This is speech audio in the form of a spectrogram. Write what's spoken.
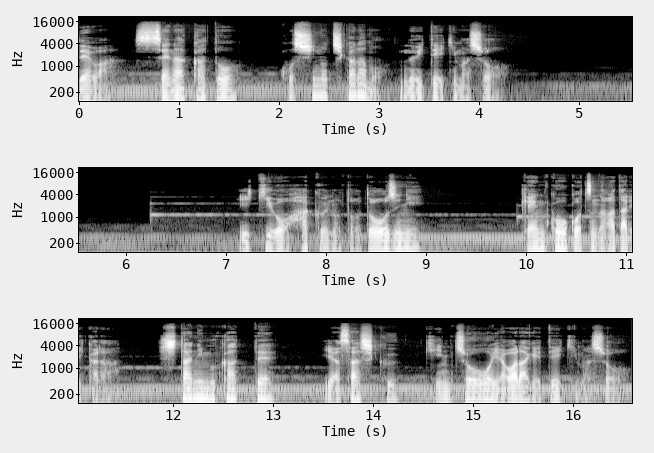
では背中と腰の力も抜いていきましょう。息を吐くのと同時に肩甲骨のあたりから下に向かって優しく緊張を和らげていきましょう。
